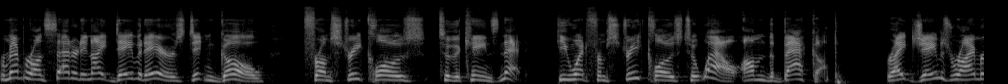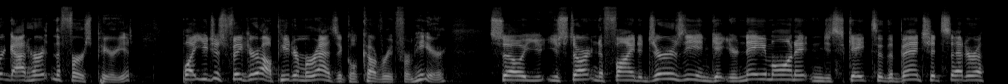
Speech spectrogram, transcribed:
remember on Saturday night, David Ayres didn't go from street clothes to the Canes net. He went from street clothes to, wow, I'm the backup, right? James Reimer got hurt in the first period, but you just figure out Peter Mrazek will cover it from here. So you, are starting to find a jersey and get your name on it and you skate to the bench, etc.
